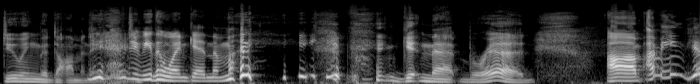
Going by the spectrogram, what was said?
doing the dominate. you'd have to be the one getting the money. getting that bread. Um. I mean, yeah,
